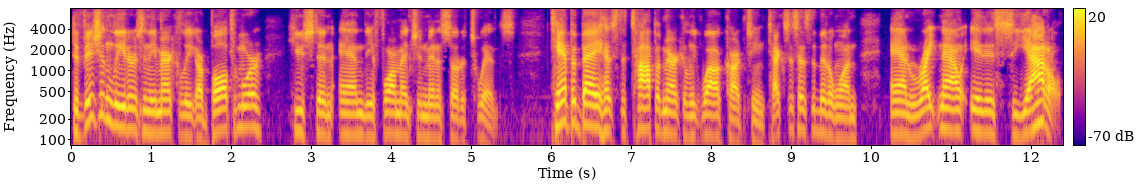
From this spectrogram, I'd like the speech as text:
division leaders in the American League are Baltimore, Houston, and the aforementioned Minnesota Twins. Tampa Bay has the top American League wild card team. Texas has the middle one. And right now it is Seattle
